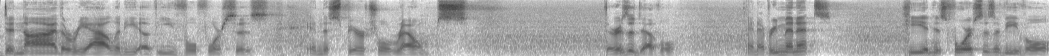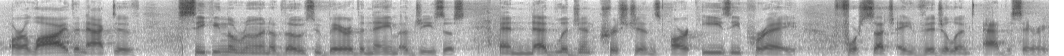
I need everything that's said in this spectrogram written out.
deny the reality of evil forces in the spiritual realms. There is a devil, and every minute, he and his forces of evil are alive and active, seeking the ruin of those who bear the name of Jesus. And negligent Christians are easy prey for such a vigilant adversary.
